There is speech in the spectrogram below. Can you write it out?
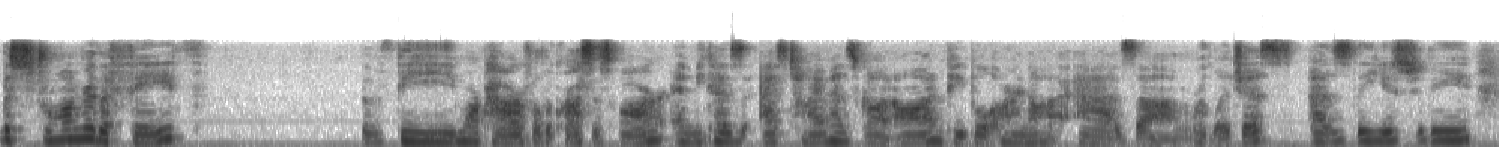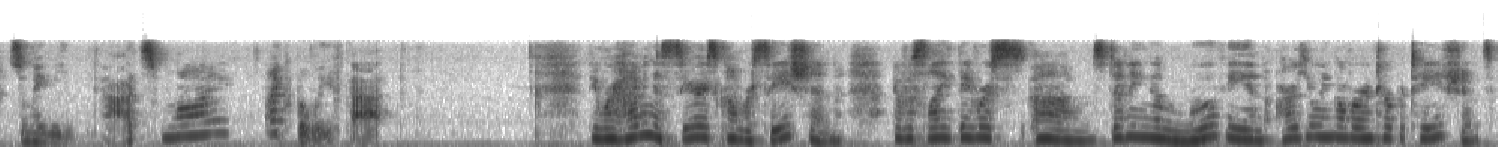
the stronger the faith, the more powerful the crosses are. And because as time has gone on, people are not as um, religious as they used to be. So maybe that's why I could believe that. They were having a serious conversation. It was like they were um, studying a movie and arguing over interpretations.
